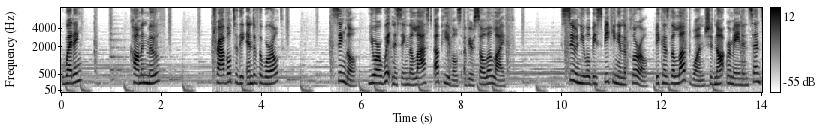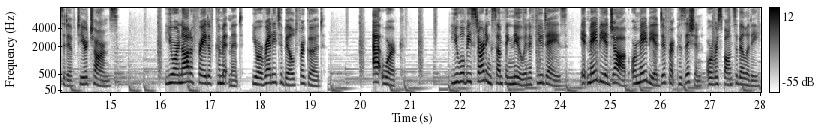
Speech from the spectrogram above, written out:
Wedding? Common move? Travel to the end of the world? Single, you are witnessing the last upheavals of your solo life. Soon you will be speaking in the plural because the loved one should not remain insensitive to your charms. You are not afraid of commitment, you are ready to build for good. At work. You will be starting something new in a few days, it may be a job or maybe a different position or responsibility.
